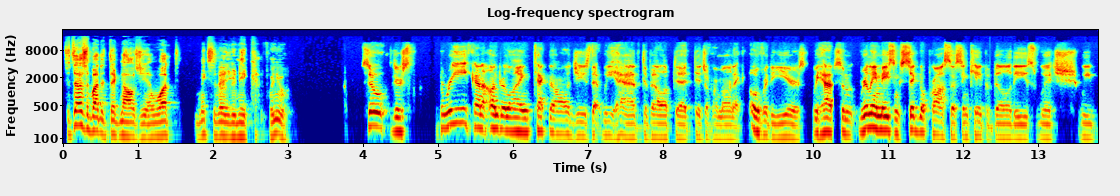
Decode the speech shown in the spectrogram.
so tell us about the technology and what makes it very unique for you. So there's three kind of underlying technologies that we have developed at Digital Harmonic over the years. We have some really amazing signal processing capabilities, which we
